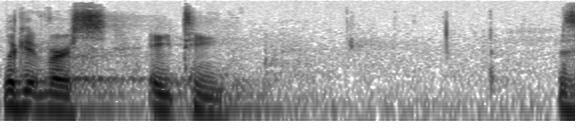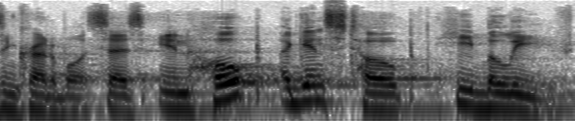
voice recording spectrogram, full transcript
Look at verse 18. This is incredible. It says, In hope against hope, he believed,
